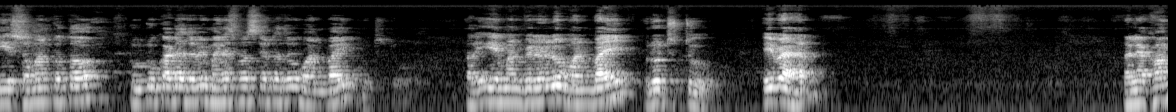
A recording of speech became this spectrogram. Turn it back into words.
এ সমান কত? টু টু কাটা যাবে মাইনাস মাইনাস কাটা যাবে ওয়ান বাই রুট টু তাহলে এর মান বের হলো ওয়ান বাই রুট টু এবার, তাহলে এখন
